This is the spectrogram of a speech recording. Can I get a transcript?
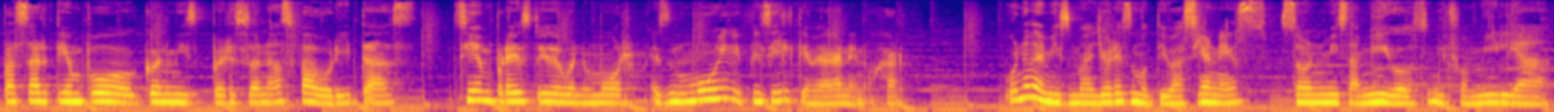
pasar tiempo con mis personas favoritas. Siempre estoy de buen humor, es muy difícil que me hagan enojar. Una de mis mayores motivaciones son mis amigos, mi familia,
